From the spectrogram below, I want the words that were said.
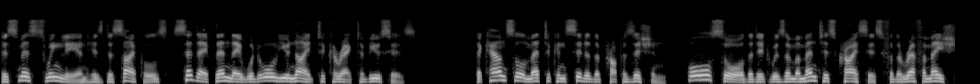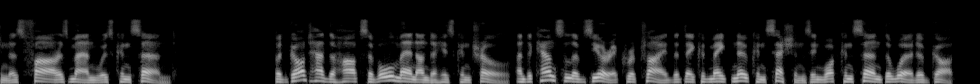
Dismiss Zwingli and his disciples, said they, then they would all unite to correct abuses. The council met to consider the proposition. All saw that it was a momentous crisis for the Reformation as far as man was concerned. But God had the hearts of all men under his control, and the Council of Zurich replied that they could make no concessions in what concerned the Word of God.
